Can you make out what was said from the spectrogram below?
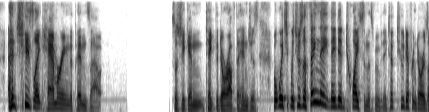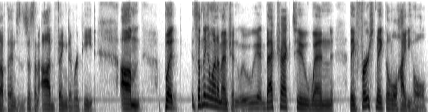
and she's like hammering the pins out, so she can take the door off the hinges. But which, which was a thing they they did twice in this movie. They took two different doors off the hinges. It's just an odd thing to repeat. Um, but something I want to mention. We, we backtrack to when they first make the little hidey hole.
